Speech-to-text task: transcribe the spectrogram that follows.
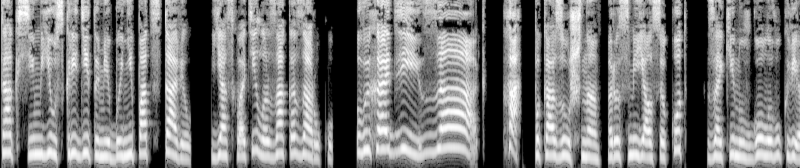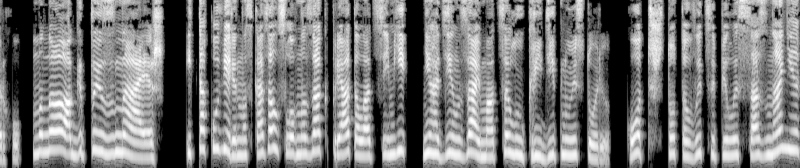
так семью с кредитами бы не подставил. Я схватила Зака за руку. «Выходи, Зак!» «Ха!» — показушно рассмеялся кот, закинув голову кверху. «Много ты знаешь!» И так уверенно сказал, словно Зак прятал от семьи не один займ, а целую кредитную историю. Кот что-то выцепил из сознания,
